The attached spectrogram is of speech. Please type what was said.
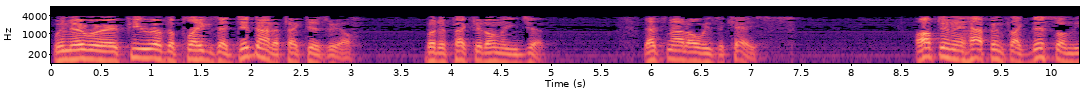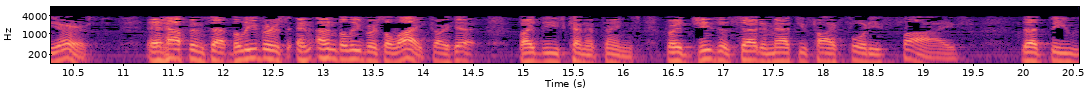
when there were a few of the plagues that did not affect Israel, but affected only Egypt. That's not always the case. Often it happens like this on the earth. It happens that believers and unbelievers alike are hit by these kind of things. For Jesus said in Matthew 5:45 that the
